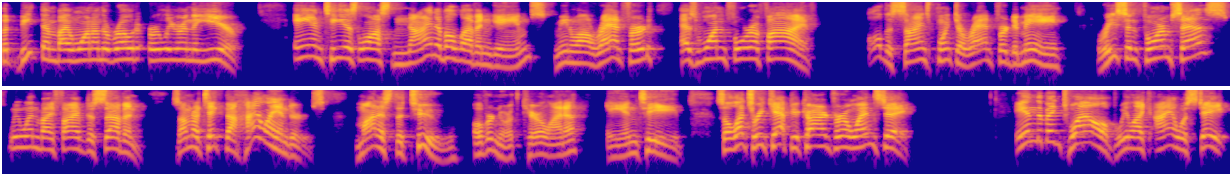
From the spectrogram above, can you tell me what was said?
but beat them by one on the road earlier in the year. A&T has lost nine of 11 games. Meanwhile, Radford has won four of five. All the signs point to Radford to me. Recent form says we win by five to seven. So I'm going to take the Highlanders minus the two over North Carolina A&T. So let's recap your card for a Wednesday. In the Big 12, we like Iowa State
